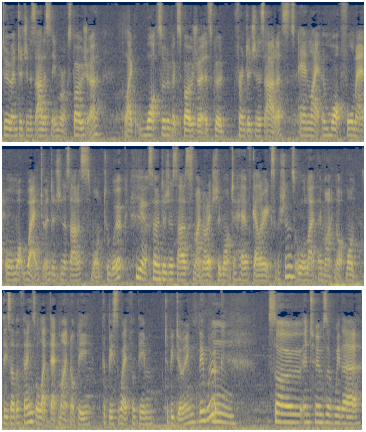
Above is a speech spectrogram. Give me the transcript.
do Indigenous artists need more exposure, like what sort of exposure is good for Indigenous artists and like in what format or in what way do Indigenous artists want to work? Yeah. So Indigenous artists might not actually want to have gallery exhibitions, or like they might not want these other things, or like that might not be the best way for them to be doing their work. Mm. So in terms of whether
